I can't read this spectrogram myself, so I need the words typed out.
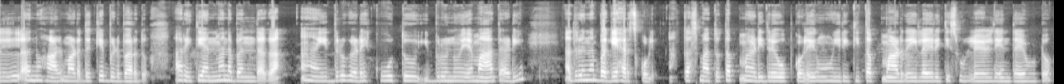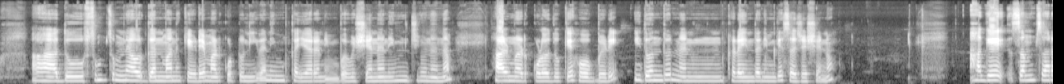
ಎಲ್ಲನೂ ಹಾಳು ಮಾಡೋದಕ್ಕೆ ಬಿಡಬಾರ್ದು. ಆ ರೀತಿ ಅನುಮಾನ ಬಂದಾಗ ಎದುರುಗಡೆ ಕೂತು ಇಬ್ಬರೂ ಮಾತಾಡಿ ಅದನ್ನು ಬಗೆಹರಿಸ್ಕೊಳ್ಳಿ. ಅಕಸ್ಮಾತ್ ತಪ್ಪು ಮಾಡಿದರೆ ಒಪ್ಕೊಳ್ಳಿ. ಹ್ಞೂ, ಈ ರೀತಿ ತಪ್ಪು ಮಾಡಿದೆ, ಇಲ್ಲ ಈ ರೀತಿ ಸುಳ್ಳು ಹೇಳಿದೆ ಅಂತ ಹೇಳ್ಬಿಟ್ಟು ಅದು ಸುಮ್ಮ ಸುಮ್ಮನೆ ಅವ್ರ ಗನ್ಮಾನಕ್ಕೆ ಎಡೆ ಮಾಡಿಕೊಟ್ಟು, ನೀವೇ ನಿಮ್ಮ ಕೈಯಾರ ನಿಮ್ಮ ಭವಿಷ್ಯನ ನಿಮ್ಮ ಜೀವನನ ಹಾಳು ಮಾಡ್ಕೊಳ್ಳೋದಕ್ಕೆ ಹೋಗಬೇಡಿ. ಇದೊಂದು ನನ್ನ ಕಡೆಯಿಂದ ನಿಮಗೆ ಸಜೆಷನ್ನು ಹಾಗೆ ಸಂಸಾರ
